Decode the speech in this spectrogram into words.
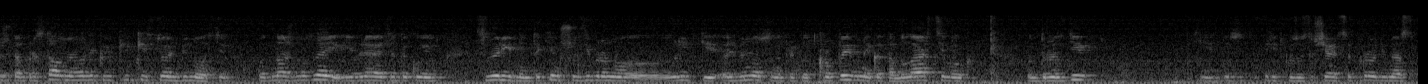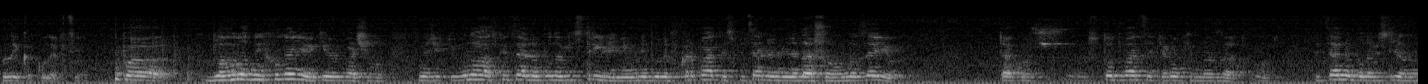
Теж там представлена великою кількістю альбіносів. От наш музей є такою своєрідним, таким, що зібрано рідкі альбіноси, наприклад, кропивника, там ластівок, дроздів, які досить рідко зустрічаються в природі, у нас велика колекція. Група благородних оленів, які ви бачимо, значить, вона спеціально була відстріляні, вони були в Карпати спеціально для нашого музею, також 120 років назад. От. Спеціально була відстріляна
